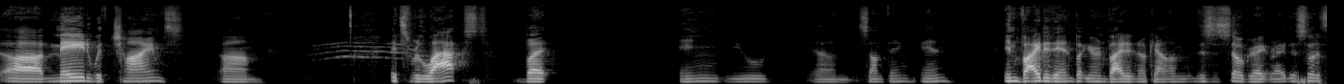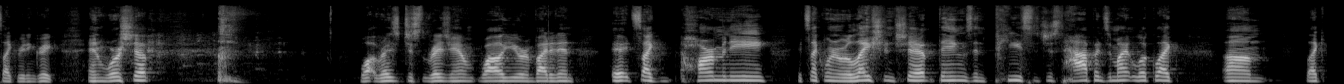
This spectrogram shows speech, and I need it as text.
uh, made with chimes. Um, it's relaxed, but in you um, something in invited in, but you're invited in. Okay, um, this is so great, right? This is what it's like reading Greek and worship. raise, just raise your hand while you're invited in. It's like harmony. It's like when a relationship, things and peace, it just happens. It might look like um, like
